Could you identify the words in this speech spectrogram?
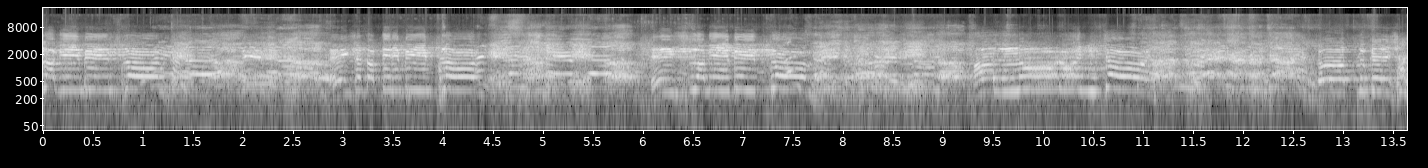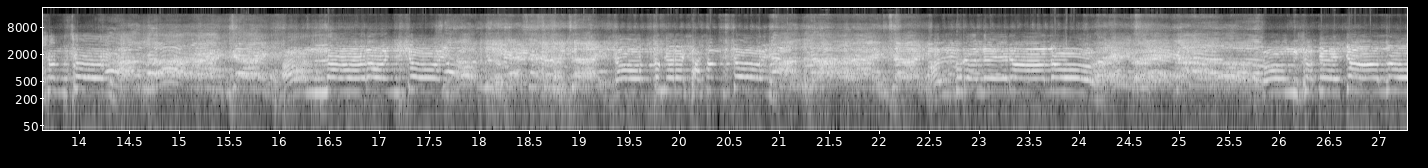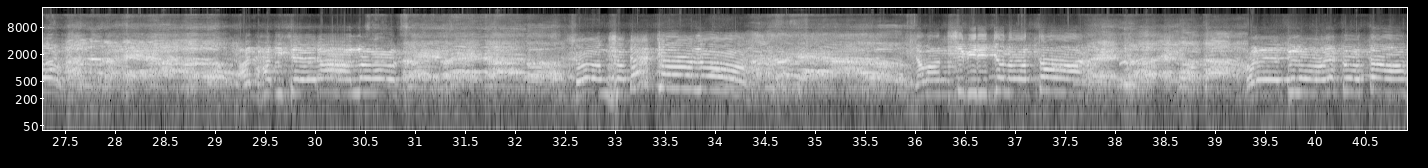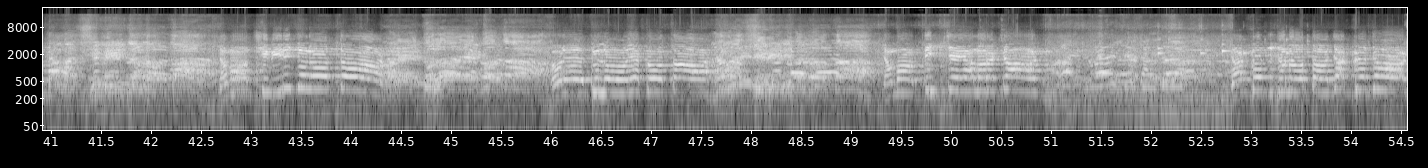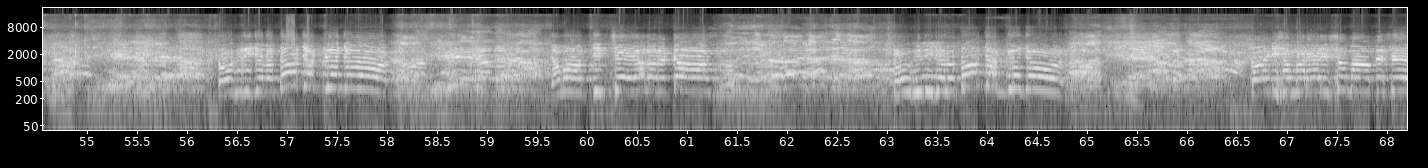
ইসলামী বিপ্লব। এই শতাব্দীর বিপ্লব। ইসলামী বিপ্লব। আল্লাহর অঞ্চল। সব লোকের শাসন চল। আল্লাহর অঞ্চল। সব লোকের শাসন চল। আলকুরানের আলো। সংসদে জালো আল হাদিসের শিবির জনতা। গড়ে তুলো একতা। জামাত শিবির জনতা। গড়ে তুলো একতা। জামাত দিচ্ছে আলোর চাক জাগ্রত জনতা জাগ্র জাগ তৌহিদি জনতা জাগ্র জাগ জামাত দিচ্ছে সমাবেশে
